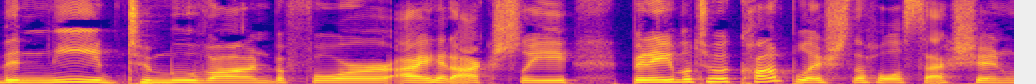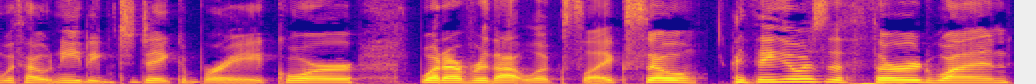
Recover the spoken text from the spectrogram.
the need to move on before I had actually been able to accomplish the whole session without needing to take a break or whatever that looks like. So, I think it was the third one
